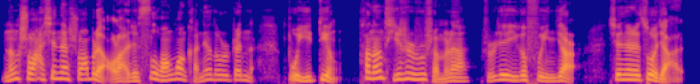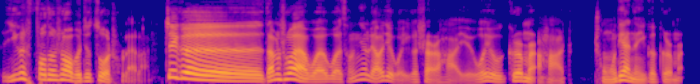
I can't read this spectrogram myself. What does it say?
能刷，现在刷不了了。这四皇冠肯定都是真的，不一定。它能提示出什么呢？直接一个复印件儿，现在这作假一个 Photoshop 就做出来了。这个咱们说呀，我我曾经了解过一个事儿哈，我有个哥们儿哈，宠物店的一个哥们儿，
